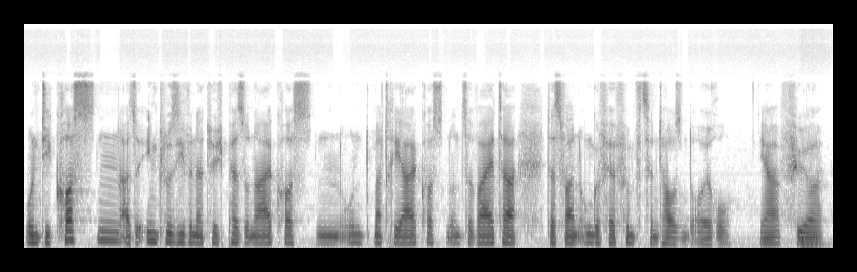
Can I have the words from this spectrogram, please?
und die Kosten, also inklusive natürlich Personalkosten und Materialkosten und so weiter, das waren ungefähr 15.000 Euro, ja, für mhm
